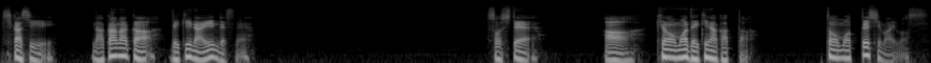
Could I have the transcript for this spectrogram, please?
しかし、なかなかできないんですね。そして、ああ、今日もできなかった、と思ってしまいます。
